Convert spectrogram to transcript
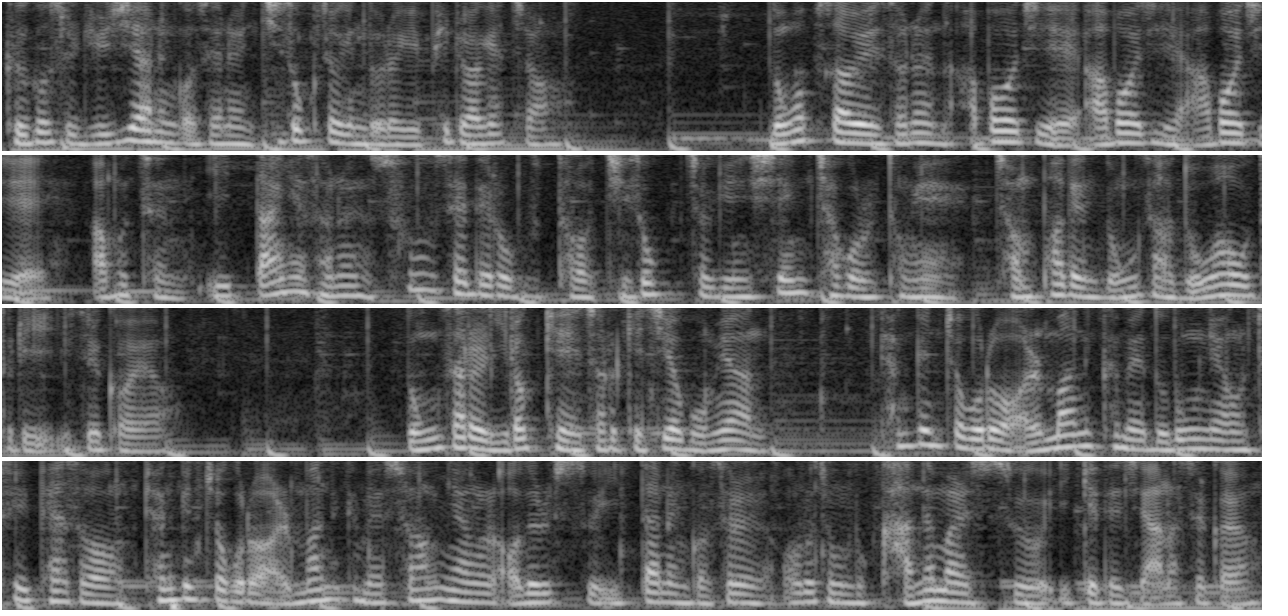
그것을 유지하는 것에는 지속적인 노력이 필요하겠죠. 농업사회에서는 아버지의 아버지의 아버지의 아무튼 이 땅에서는 수세대로부터 지속적인 시행착오를 통해 전파된 농사 노하우들이 있을 거예요. 농사를 이렇게 저렇게 지어보면 평균적으로 얼만큼의 노동량을 투입해서 평균적으로 얼만큼의 수확량을 얻을 수 있다는 것을 어느 정도 가늠할 수 있게 되지 않았을까요?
